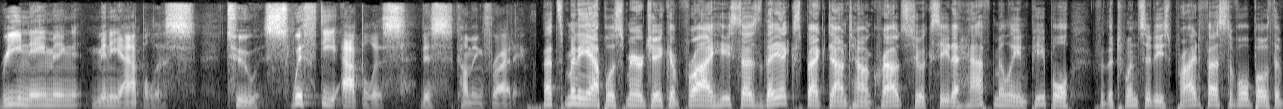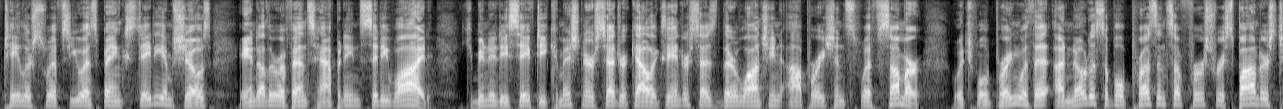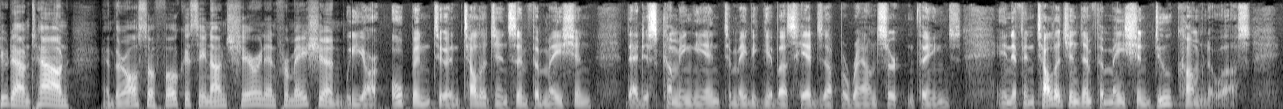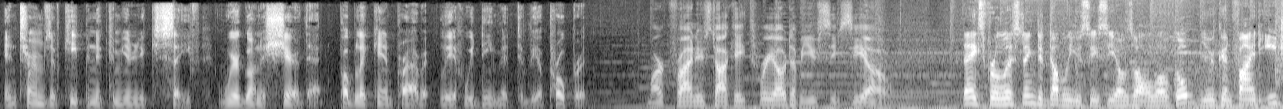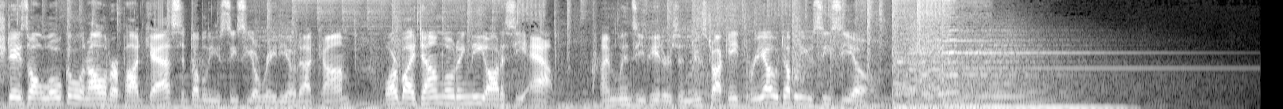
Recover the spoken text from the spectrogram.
renaming Minneapolis to Swiftieapolis this coming Friday. That's Minneapolis Mayor Jacob Fry. He says they expect downtown crowds to exceed a half million people for the Twin Cities Pride Festival, both of Taylor Swift's U.S. Bank Stadium shows and other events happening citywide. Community Safety Commissioner Cedric Alexander says they're launching Operation Swift Summer, which will bring with it a noticeable presence of first responders to downtown, and they're also focusing on sharing information. We are open to intelligence information that is coming in to maybe give us heads up around certain things. And if intelligent information do come to us in terms of keeping the community safe, we're going to share that, public and privately, if we deem it to be appropriate. Mark Fry, News Talk 830 WCCO. Thanks for listening to WCCO's All Local. You can find each day's All Local and all of our podcasts at WCCORadio.com or by downloading the Odyssey app. I'm Lindsey Peterson, News Talk 830 WCCO.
